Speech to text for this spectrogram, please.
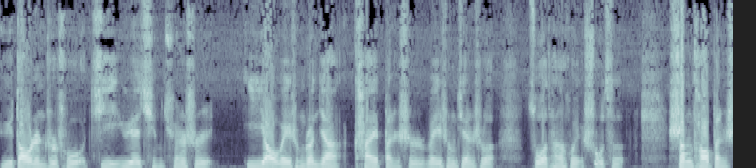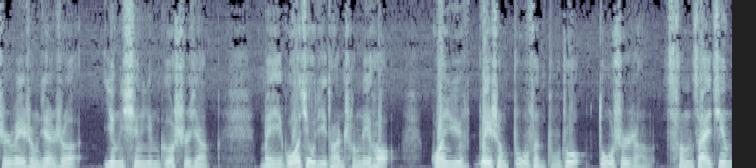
于到任之初即约请全市医药卫生专家开本市卫生建设座谈会数次，商讨本市卫生建设应兴应格事项。美国救济团成立后，关于卫生部分补助，杜市长曾在京，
